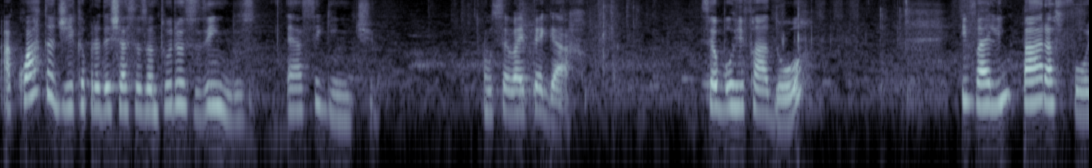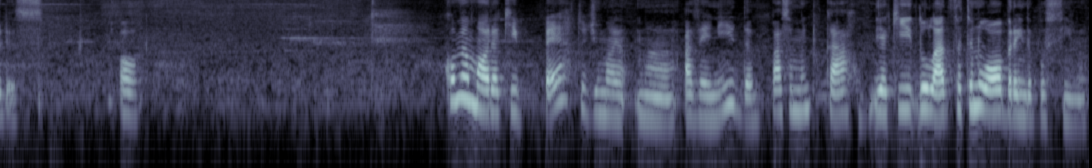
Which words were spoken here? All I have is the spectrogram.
A quarta dica para deixar seus antúrios lindos é a seguinte. Você vai pegar seu borrifador e vai limpar as folhas. Ó. Como eu moro aqui perto de uma, uma avenida, passa muito carro. E aqui do lado tá tendo obra ainda por cima.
